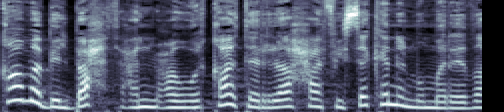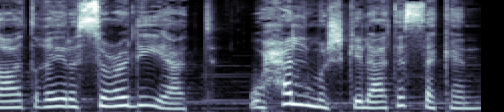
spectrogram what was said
قام بالبحث عن معوقات الراحة في سكن الممرضات غير السعوديات وحل مشكلات السكن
